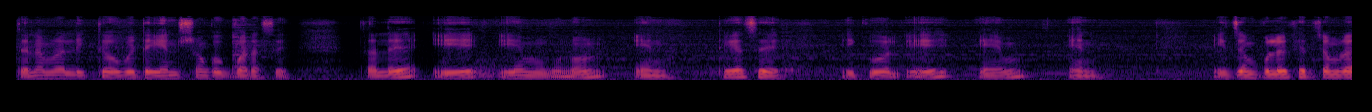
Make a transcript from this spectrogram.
তাহলে আমরা লিখতে পারব এটা এন সংখ্যক বার আছে। তাহলে এ এম গুণন এন ঠিক আছে? ইকুয়াল এ এম এন এক্সাম্পলের ক্ষেত্রে আমরা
